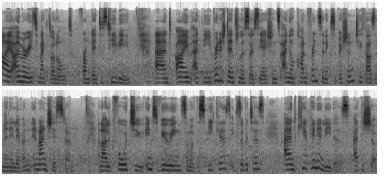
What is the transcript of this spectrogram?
Hi, I'm Marita MacDonald from DentisTV, and I'm at the British Dental Association's annual conference and exhibition 2011 in Manchester. And I look forward to interviewing some of the speakers, exhibitors, and key opinion leaders at the show.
